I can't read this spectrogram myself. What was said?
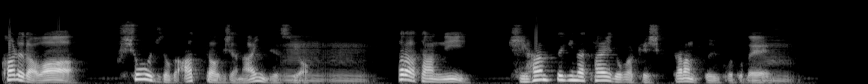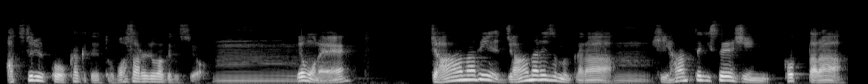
彼らは不祥事とかあったわけじゃないんですよ。うん。ただ単に批判的な態度がけしからんということうで、ん。圧力をかけて飛ばされるわけですよ。うん。でも、ね、ジャーナリ、ジャーナリズムからうん。批判的精神取ったら、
